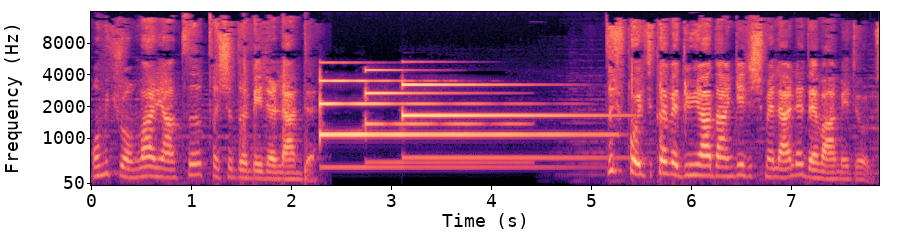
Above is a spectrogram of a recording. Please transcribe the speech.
omikron varyantı taşıdığı belirlendi. Dış politika ve dünyadan gelişmelerle devam ediyoruz.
